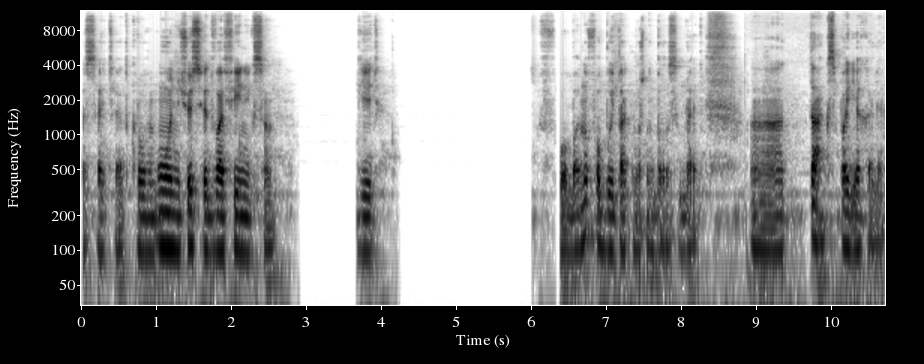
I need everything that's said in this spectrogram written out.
Кстати, откроем. О, ничего себе, два Феникса. Геть. Фоба. Ну, Фобу и так можно было собрать. А, такс, поехали.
